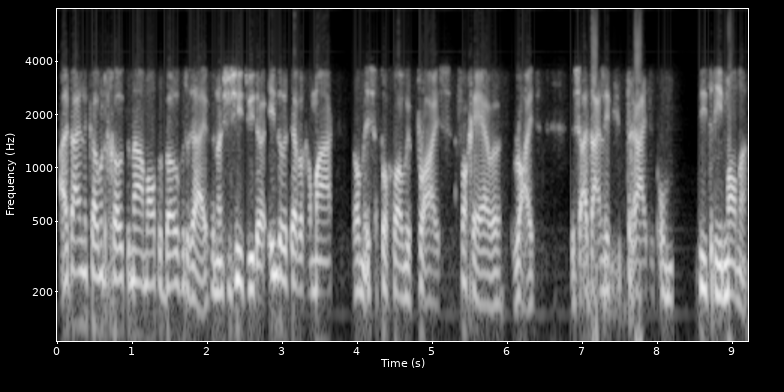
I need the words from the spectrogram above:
Uiteindelijk komen de grote namen altijd bovendrijven. En als je ziet wie er indruk hebben gemaakt, dan is het toch gewoon weer Price, Van Gerwen, Wright. Dus uiteindelijk draait het om die drie mannen.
